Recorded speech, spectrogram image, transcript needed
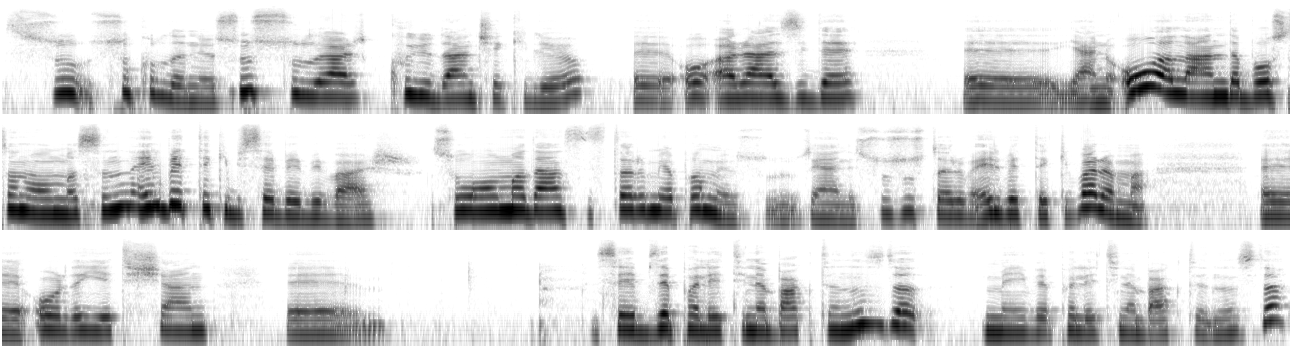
su, su kullanıyorsunuz. Sular kuyudan çekiliyor. E, o arazide e, yani o alanda bostan olmasının elbette ki bir sebebi var. Su olmadan siz tarım yapamıyorsunuz. Yani susuz tarım elbette ki var ama e, orada yetişen e, sebze paletine baktığınızda meyve paletine baktığınızda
